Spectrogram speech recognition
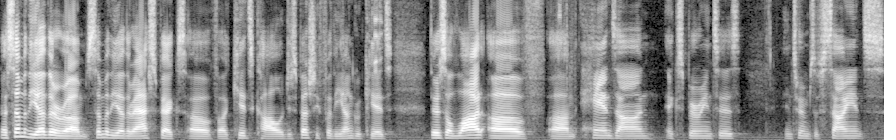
Now, some of the other um, some of the other aspects of uh, kids college, especially for the younger kids, there's a lot of um, hands-on experiences in terms of science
